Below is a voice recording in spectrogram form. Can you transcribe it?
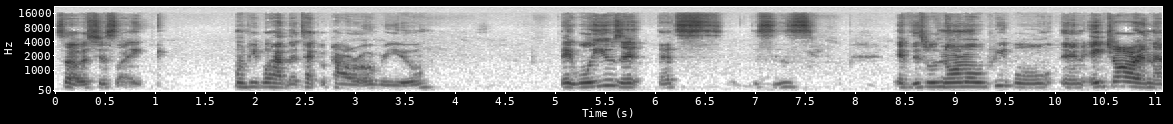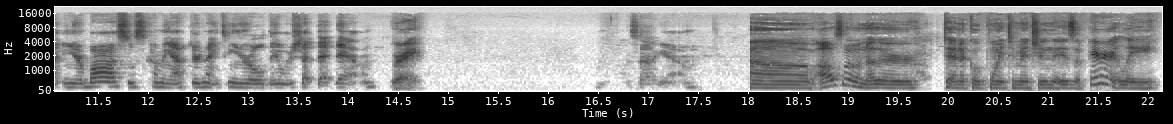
So it's just like when people have that type of power over you, they will use it. That's this is if this was normal people in HR and that and your boss was coming after a 19 year old, they would shut that down. Right. So yeah. Um also another technical point to mention is apparently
